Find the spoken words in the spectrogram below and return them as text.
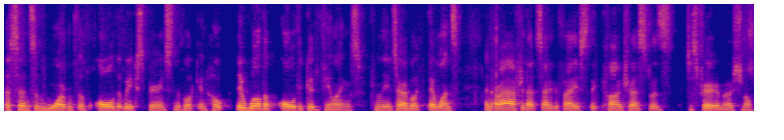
a sense of warmth of all that we experienced in the book and hope. It welled up all the good feelings from the entire book at once. And right after that sacrifice, the contrast was just very emotional.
